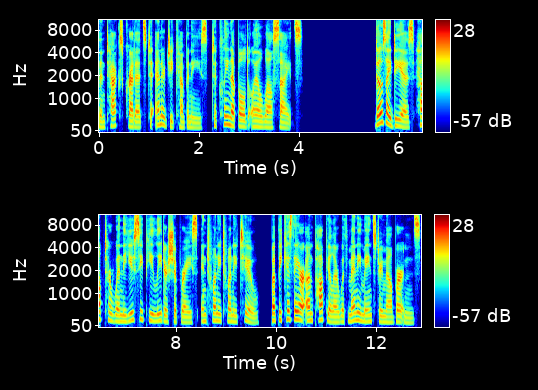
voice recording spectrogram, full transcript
in tax credits to energy companies to clean up old oil well sites. Those ideas helped her win the UCP leadership race in 2022, but because they are unpopular with many mainstream Albertans,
